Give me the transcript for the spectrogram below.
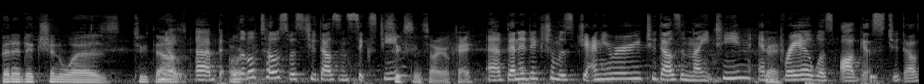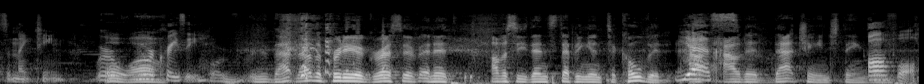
Benediction was No, 2000. uh, or Little Toast was 2016. 16. Sorry. Okay. Uh, Benediction was January 2019, and Okay. Brea was August 2019. We were, Oh, we wow. were crazy. That that was a pretty aggressive, and it obviously then stepping into COVID. how- Yes. How, did that change things? awful.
